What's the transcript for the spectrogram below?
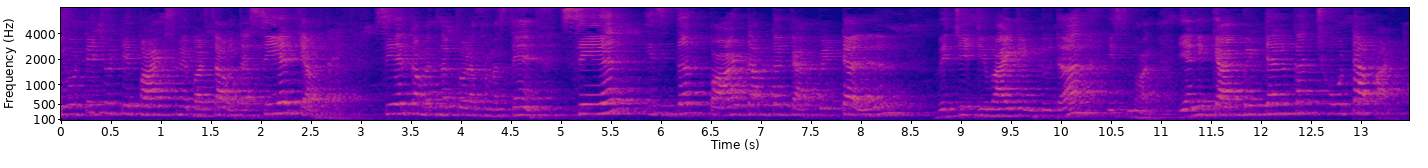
छोटे छोटे पार्ट्स में बरसा होता है। शेयर क्या होता है? शेयर का मतलब थोड़ा समझते हैं। Share is the part of the capital which is divide into the small यानी कैपिटल का छोटा पार्ट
